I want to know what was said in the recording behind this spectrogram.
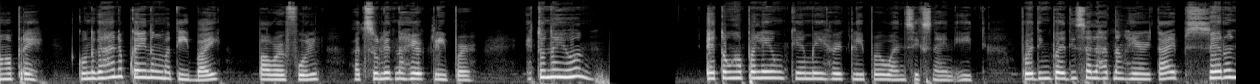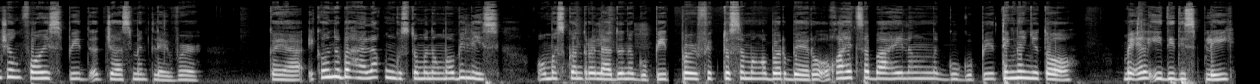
Mga pre, kung naghahanap kayo ng matibay, powerful, at sulit na hair clipper, ito na yun. Ito nga pala yung Keme Hair Clipper 1698. Pwedeng pwede sa lahat ng hair types. Meron siyang 4-speed adjustment lever. Kaya, ikaw na bahala kung gusto mo ng mabilis o mas kontrolado na gupit. Perfect to sa mga barbero o kahit sa bahay lang naggugupit. Tingnan nyo to. May LED display.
